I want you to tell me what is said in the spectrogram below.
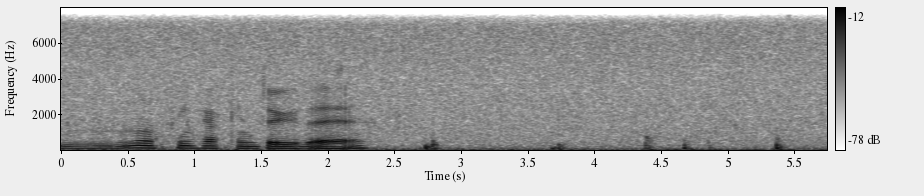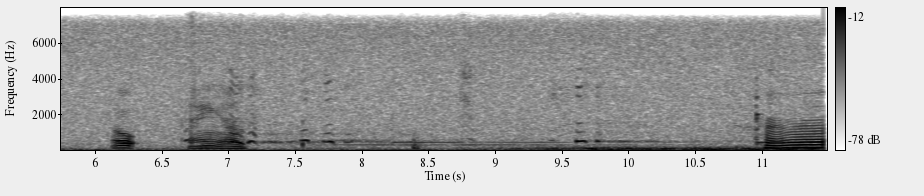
Hmm, nothing I can do there. Oh, hang on. Uh,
